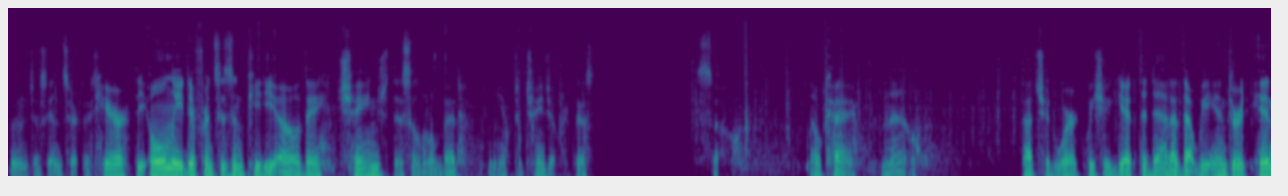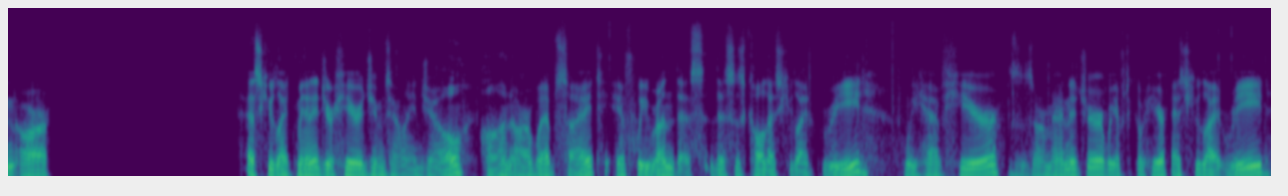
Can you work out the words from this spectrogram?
and just insert it here. The only difference is in PDO, they changed this a little bit. You have to change it like this. So, okay, now that should work. We should get the data that we entered in our SQLite Manager here, Jim, Sally, and Joe, on our website. If we run this, this is called SQLite Read. We have here, this is our manager. We have to go here, SQLite Read.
